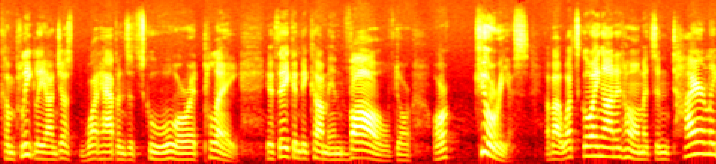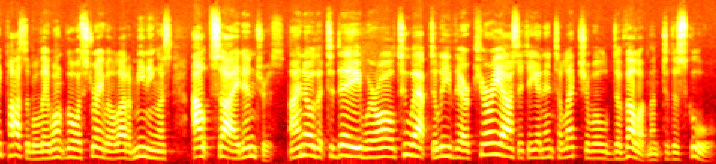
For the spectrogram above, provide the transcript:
completely on just what happens at school or at play. If they can become involved or, or curious about what's going on at home, it's entirely possible they won't go astray with a lot of meaningless outside interests. I know that today we're all too apt to leave their curiosity and intellectual development to the school.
